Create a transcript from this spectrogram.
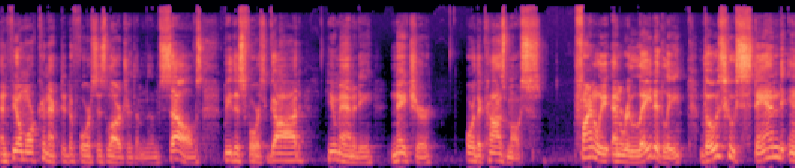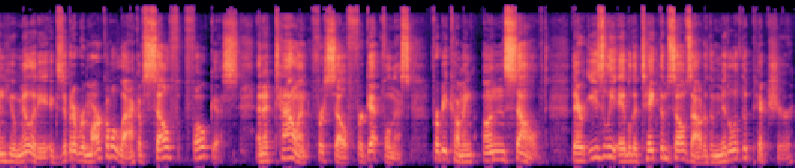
and feel more connected to forces larger than themselves, be this force God, humanity, nature, or the cosmos. Finally, and relatedly, those who stand in humility exhibit a remarkable lack of self focus and a talent for self forgetfulness, for becoming unselved, they are easily able to take themselves out of the middle of the picture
